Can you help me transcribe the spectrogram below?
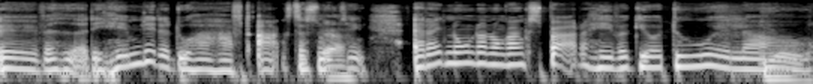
øh, hvad hedder det, hemmeligt, at du har haft angst og sådan Ja. ting. Er der ikke nogen, der nogle gange spørger dig, hey, hvad gjorde du, eller... Jo.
